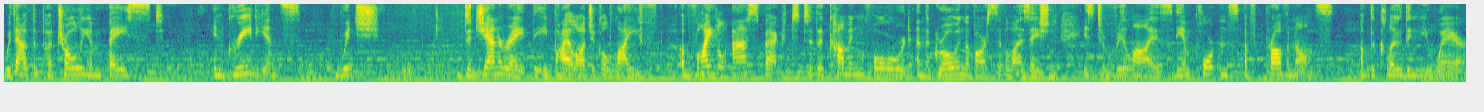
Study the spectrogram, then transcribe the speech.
without the petroleum based ingredients which degenerate the biological life. A vital aspect to the coming forward and the growing of our civilization is to realize the importance of provenance of the clothing you wear.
